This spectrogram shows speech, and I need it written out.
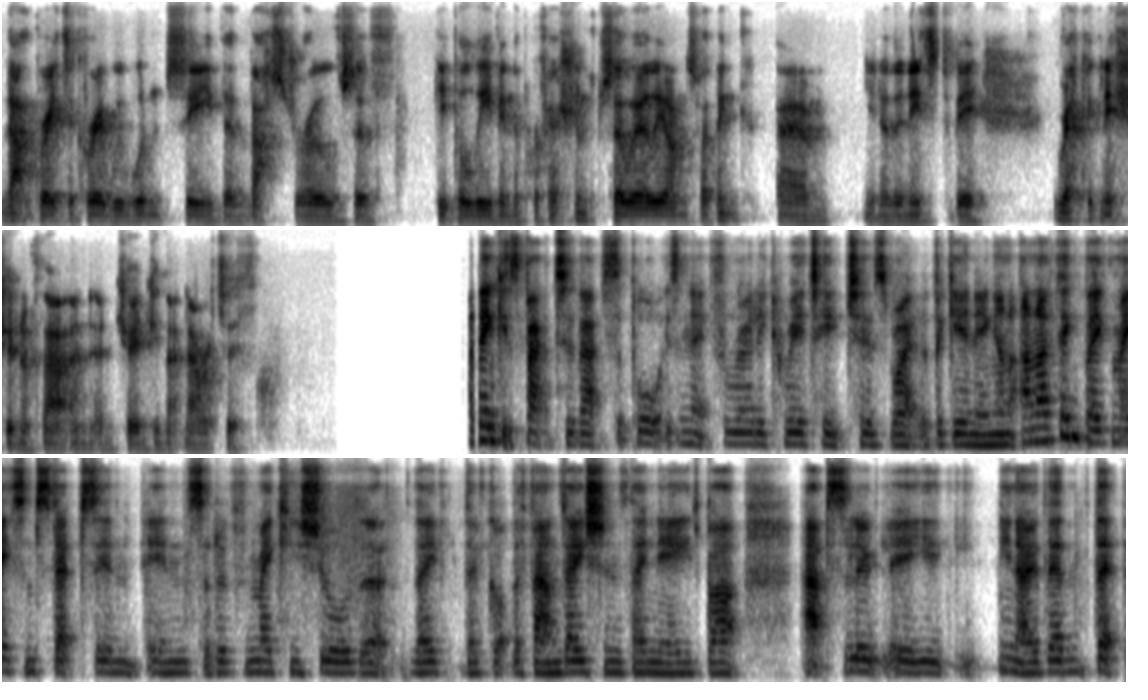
that greater career, we wouldn't see the vast droves of people leaving the profession so early on. So I think um, you know there needs to be recognition of that and, and changing that narrative. I think it's back to that support, isn't it, for early career teachers right at the beginning, and and I think they've made some steps in in sort of making sure that they've they've got the foundations they need. But absolutely, you, know, then that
